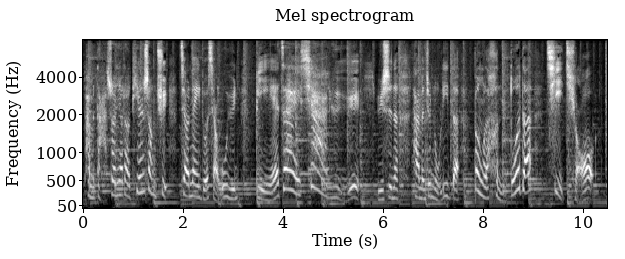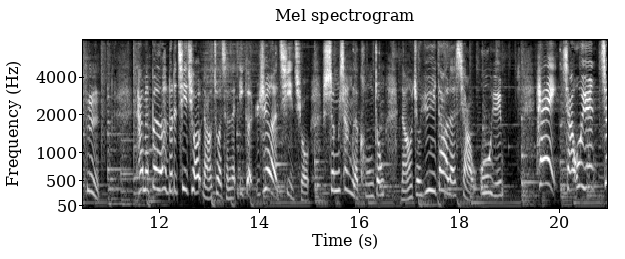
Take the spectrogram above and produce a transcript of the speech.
他们打算要到天上去，叫那一朵小乌云别再下雨。于是呢，他们就努力的蹦了很多的气球。哼，他们蹦了很多的气球，然后做成了一个热气球，升上了空中，然后就遇到了小乌云。小乌云，就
